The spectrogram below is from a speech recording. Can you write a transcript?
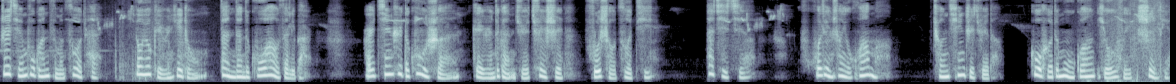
之前不管怎么作态，都有给人一种淡淡的孤傲在里边，而今日的顾软给人的感觉却是俯首作低。大姐姐，我脸上有花吗？程青只觉得顾河的目光尤为炽烈，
